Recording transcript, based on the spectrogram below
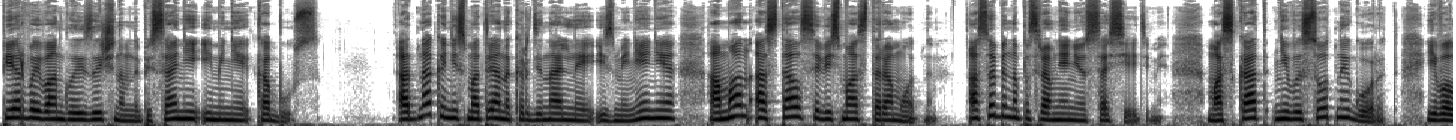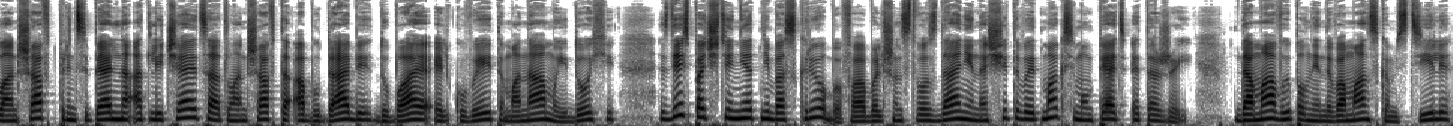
первой в англоязычном написании имени Кабус. Однако, несмотря на кардинальные изменения, Аман остался весьма старомодным особенно по сравнению с соседями. Маскат – невысотный город. Его ландшафт принципиально отличается от ландшафта Абу-Даби, Дубая, Эль-Кувейта, Манамы и Дохи. Здесь почти нет небоскребов, а большинство зданий насчитывает максимум 5 этажей. Дома выполнены в оманском стиле,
